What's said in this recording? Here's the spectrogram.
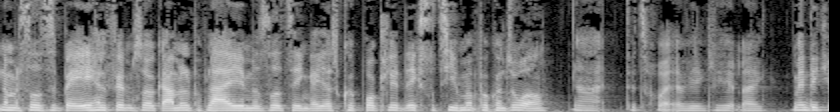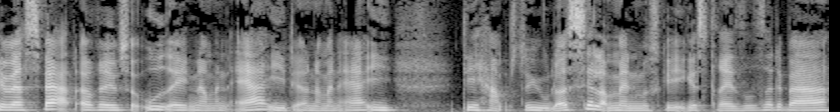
når man sidder tilbage 90 år gammel på plejehjemmet, sidder og tænker, at jeg skulle have brugt lidt ekstra timer på kontoret. Nej, det tror jeg virkelig heller ikke. Men det kan være svært at rive sig ud af, når man er i det, og når man er i det hamsterhjul. Også selvom man måske ikke er stresset, så er det bare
